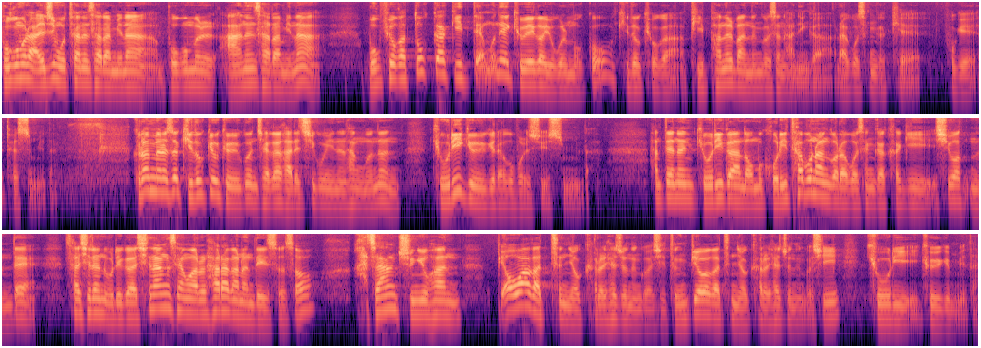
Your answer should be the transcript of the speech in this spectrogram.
복음을 알지 못하는 사람이나 복음을 아는 사람이나 목표가 똑같기 때문에 교회가 욕을 먹고 기독교가 비판을 받는 것은 아닌가라고 생각해 보게 됐습니다. 그런 면에서 기독교 교육은 제가 가르치고 있는 학문은 교리 교육이라고 볼 수 있습니다. 한때는 교리가 너무 고리타분한 거라고 생각하기 쉬웠는데 사실은 우리가 신앙생활을 하라가는 데 있어서 가장 중요한 뼈와 같은 역할을 해주는 것이 등뼈와 같은 역할을 해주는 것이 교리 교육입니다.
